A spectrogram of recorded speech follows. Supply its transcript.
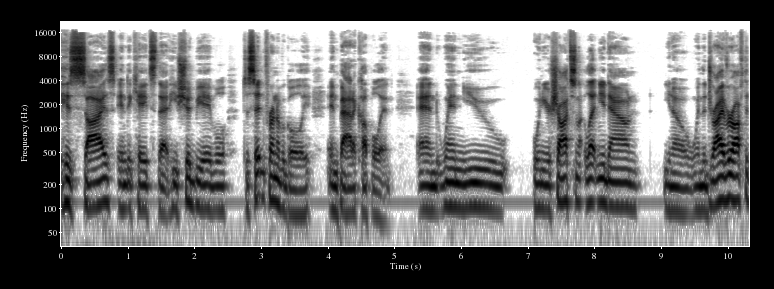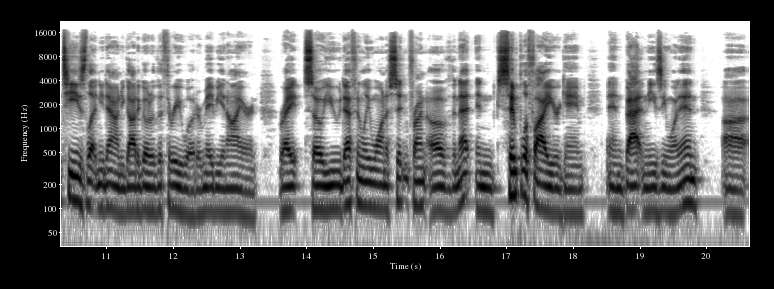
his size indicates that he should be able to sit in front of a goalie and bat a couple in. And when you when your shot's not letting you down, you know, when the driver off the tee is letting you down, you got to go to the three wood or maybe an iron, right? So you definitely want to sit in front of the net and simplify your game and bat an easy one in. Uh,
